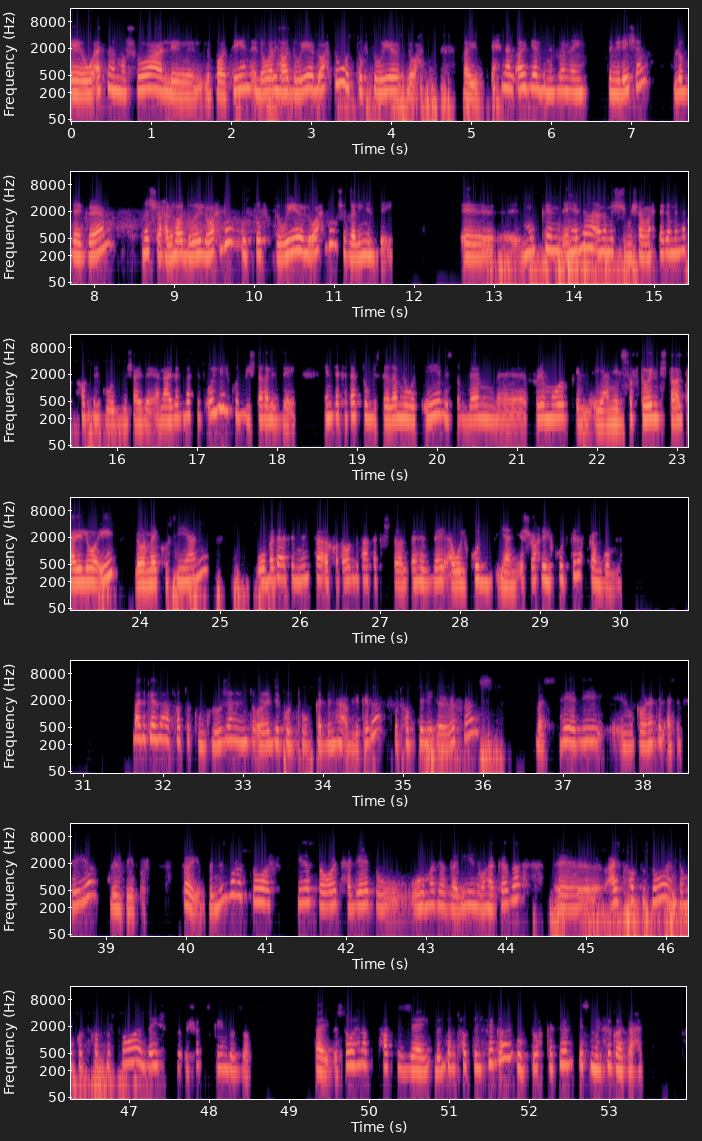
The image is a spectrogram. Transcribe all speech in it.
وقسم المشروع ل part ين اللي هو ال hardware لوحده وال software لوحده. طيب إحنا ال ideal بالنسبة لنا إيه؟ simulation block diagram نشرح ال hardware لوحده وال software لوحده شغالين إزاي. ممكن هنا أنا مش مش محتاجة منك تحط الكود مش عايزاه. أنا عايزاك بس تقول لي الكود بيشتغل إزاي. أنت كتبته باستخدام لغة إيه؟ باستخدام framework يعني ال software اللي اشتغلت عليه اللي هو إيه؟ اللي هو ال mikroC يعني. وبدأت إن أنت الخطوات بتاعتك اشتغلتها إزاي؟ أو الكود يعني اشرح لي الكود كده في كام جملة. بعد كده هتحط ال conclusion اللي أنتوا already كنتوا كاتبينها قبل كده وتحط لي ال reference بس هي دي المكونات الأساسية لل paper طيب بالنسبة للصور في ناس صورت حاجات وهم شغالين وهكذا. آه عايز تحط صور أنت ممكن تحط الصور زي ال shot screen بالظبط. طيب الصور هنا بتتحط إزاي؟ أنت بتحط ال figure وبتروح كاتب اسم ال figure تحت.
